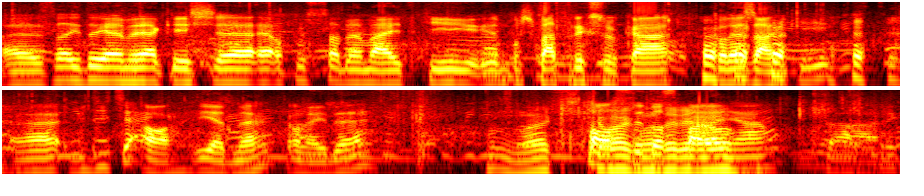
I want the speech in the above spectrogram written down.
E, Znajdujemy jakieś e, opuszczone majtki, bo Patryk szuka koleżanki. E, Widzicie? O, jedne, kolejne. No, jakiś kawałek Tosty do materiału. spalenia. Tak.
